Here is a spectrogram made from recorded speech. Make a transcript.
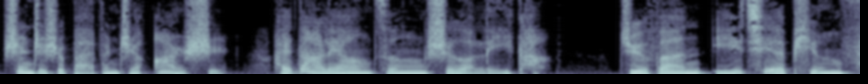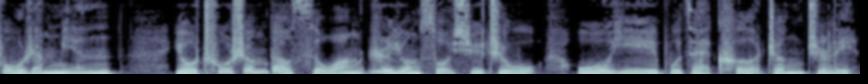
甚至是百分之二十，还大量增设厘卡。举凡一切贫富人民，由出生到死亡日用所需之物，无一不在克征之列。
